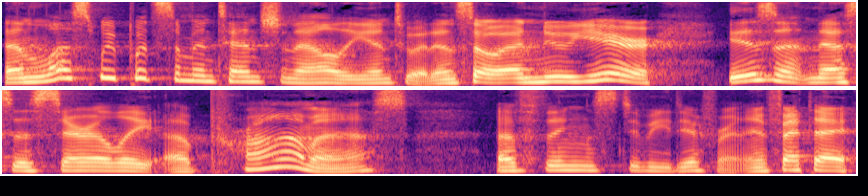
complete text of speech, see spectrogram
unless we put some intentionality into it. And so a new year isn't necessarily a promise of things to be different. In fact, I,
